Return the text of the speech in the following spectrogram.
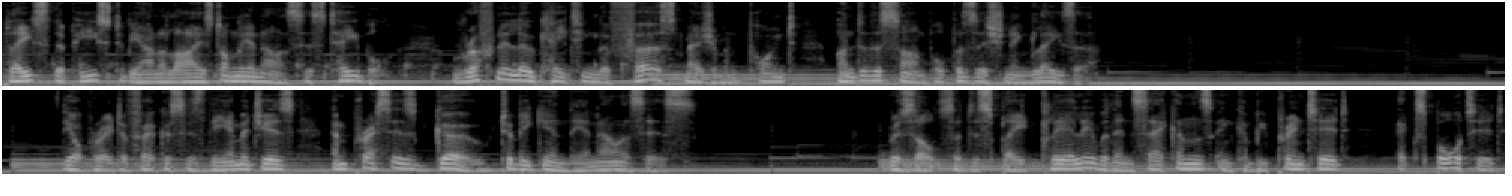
place the piece to be analysed on the analysis table, roughly locating the first measurement point under the sample positioning laser. The operator focuses the images and presses Go to begin the analysis. Results are displayed clearly within seconds and can be printed, exported,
